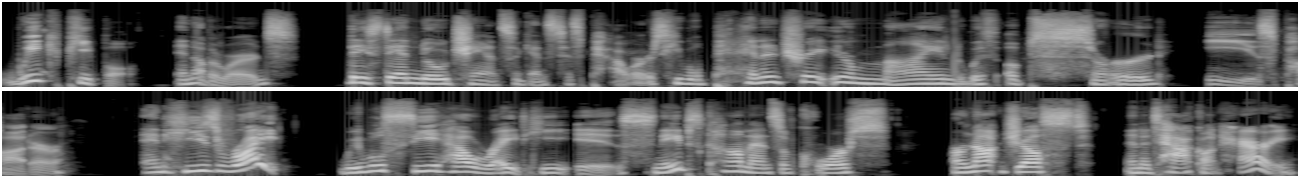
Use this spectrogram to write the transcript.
Weak people, in other words, they stand no chance against his powers. He will penetrate your mind with absurd ease, Potter. And he's right. We will see how right he is. Snape's comments, of course, are not just an attack on Harry,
